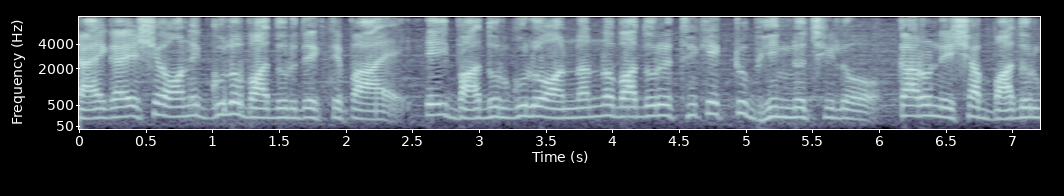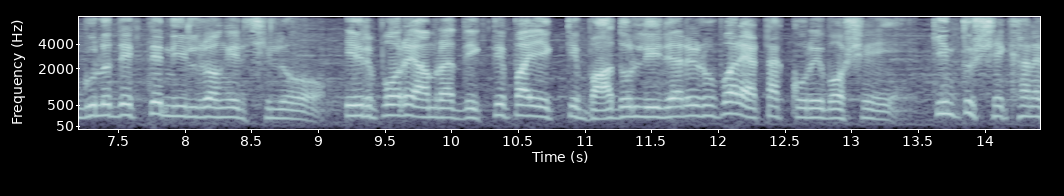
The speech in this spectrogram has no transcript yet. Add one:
জায়গায় এসে অনেকগুলো বাদুর দেখতে পায়। এই বাদুরগুলো অন্যান্য বাদুরের থেকে একটু ভিন্ন ছিল, কারণ এসব বাদুরগুলো দেখতে নীল রঙের ছিল। এরপরে আমরা দেখতে পাই একটি বাদর লিডারের উপর অ্যাটাক করে বসে। কিন্তু সেখানে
